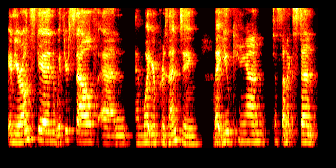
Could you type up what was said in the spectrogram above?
in your own skin with yourself and and what you're presenting that you can to some extent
